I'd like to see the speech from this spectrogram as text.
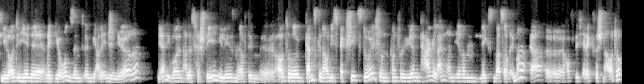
die Leute hier in der Region sind irgendwie alle Ingenieure ja, die wollen alles verstehen, die lesen auf dem äh, Auto ganz genau die Spec-Sheets durch und konfigurieren tagelang an ihrem nächsten was auch immer, ja, äh, hoffentlich elektrischen Auto.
